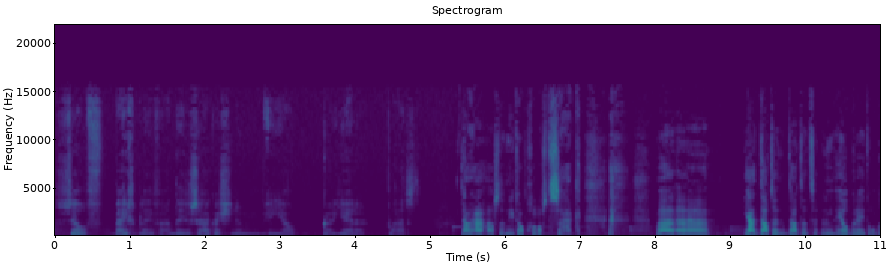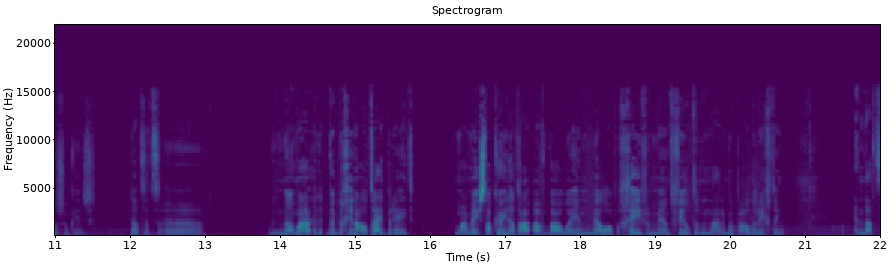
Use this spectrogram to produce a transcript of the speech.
zelf bijgebleven aan deze zaak als je hem in jouw carrière plaatst? Nou ja, als het niet opgeloste zaak. maar uh, ja, dat, dat het een heel breed onderzoek is. Dat het. maar we beginnen altijd breed. Maar meestal kun je dat afbouwen en wel op een gegeven moment filteren naar een bepaalde richting. En dat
